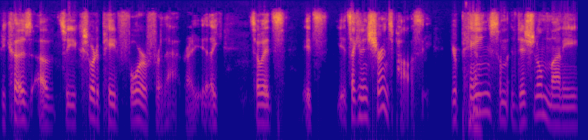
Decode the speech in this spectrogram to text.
because of so you sort of paid for for that right? Like so it's it's it's like an insurance policy. You're paying some additional money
